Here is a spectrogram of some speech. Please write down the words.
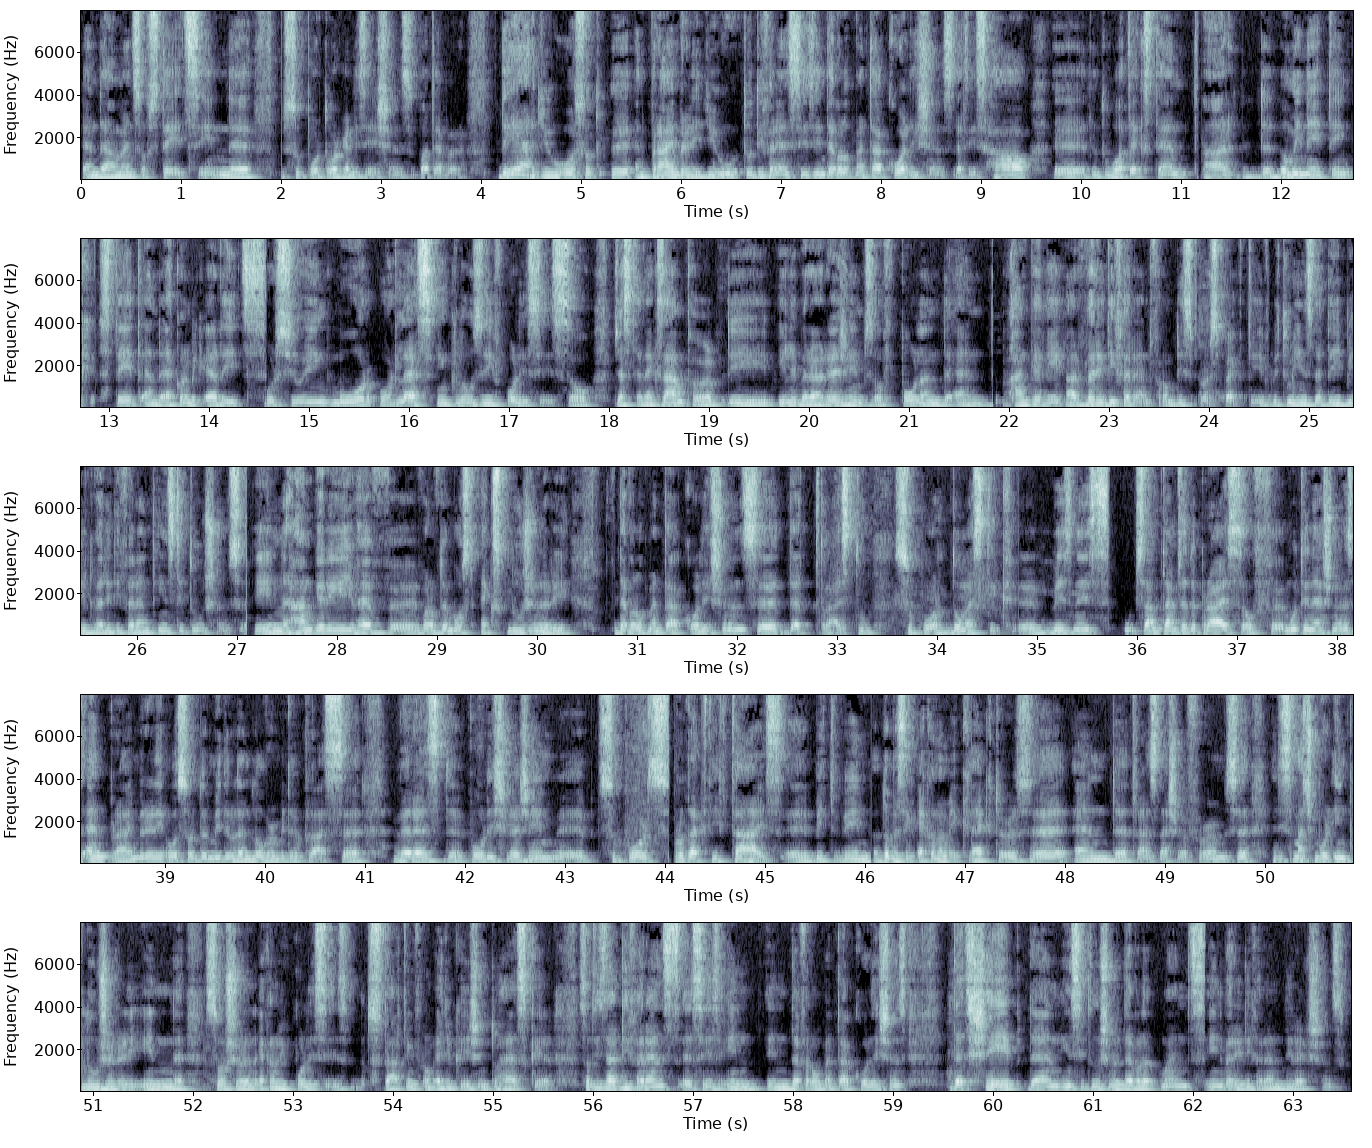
endowments of states, in support organizations, whatever, they are due also to, and primarily due to differences in developmental coalitions. That is how, uh, to what extent are the dominating state and economic elites pursuing more or less inclusive policies. So just an example, the illiberal regimes of Poland and Hungary are very different from this perspective, which means that they build very different institutions. In Hungary, you have uh, one of the most exclusionary developmental coalitions uh, that tries to support domestic uh, business, sometimes at the price of uh, multinationals and primarily also the middle and lower middle class, uh, whereas the Polish regime uh, supports productive ties uh, between domestic economic actors and transnational firms. it is much more inclusionary in social and economic policies, starting from education to healthcare. So these are differences in, in developmental coalitions that shape then institutional developments in very different directions.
